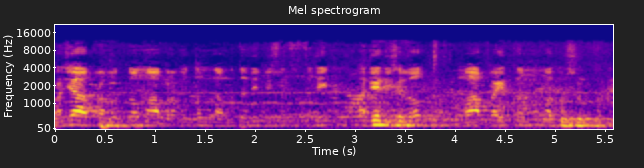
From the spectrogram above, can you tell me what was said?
ప్రజా ప్రభుత్వం మా ప్రభుత్వం నమ్ముతుంది విశ్వసిస్తుంది. అదే దిశలో మా ప్రయత్నం మా కృషి ఉంటుంది.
